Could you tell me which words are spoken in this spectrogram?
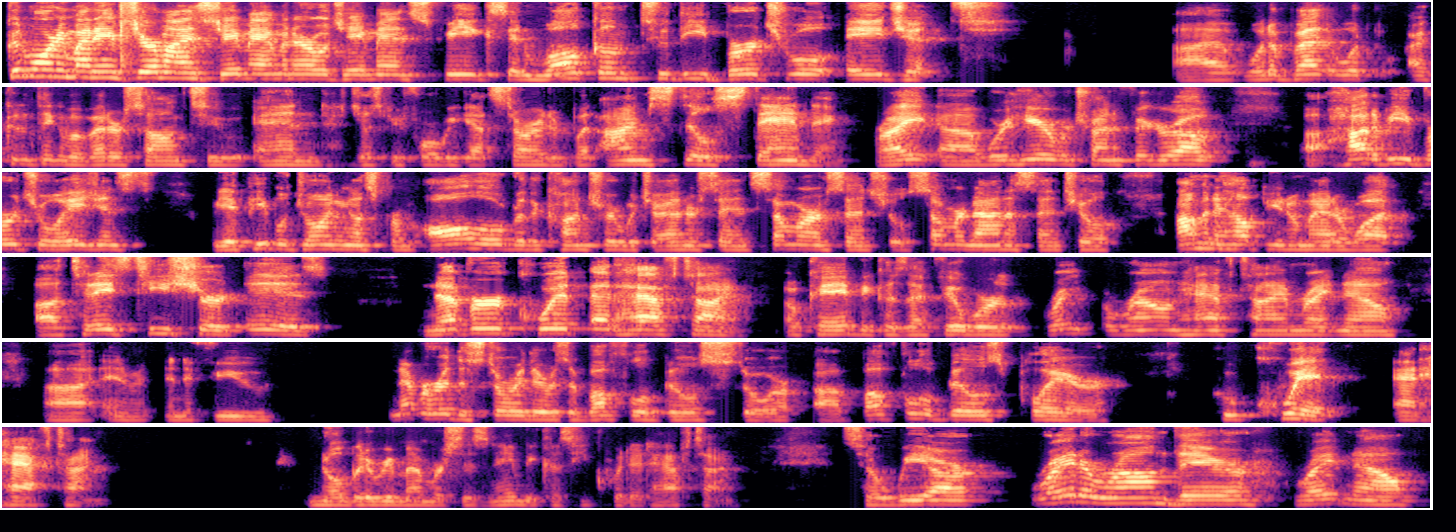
Good morning. My name is Jeremiah J-Man Monero, J-Man Speaks, and welcome to the Virtual Agent. Uh, what a bet! What I couldn't think of a better song to end just before we got started. But I'm still standing, right? Uh, we're here. We're trying to figure out uh, how to be virtual agents. We have people joining us from all over the country, which I understand some are essential, some are non-essential. I'm going to help you no matter what. Uh, today's T-shirt is "Never Quit at Halftime." Okay, because I feel we're right around halftime right now. Uh, and, and if you never heard the story, there was a Buffalo Bills store, a Buffalo Bills player who quit at halftime. Nobody remembers his name because he quit at halftime. So we are right around there right now.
